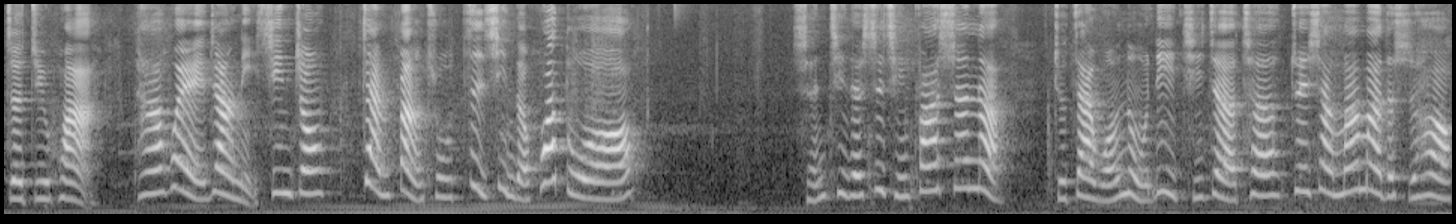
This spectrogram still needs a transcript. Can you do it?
这句话，它会让你心中绽放出自信的花朵。神奇的事情发生了！就在我努力骑着车追上妈妈的时候，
